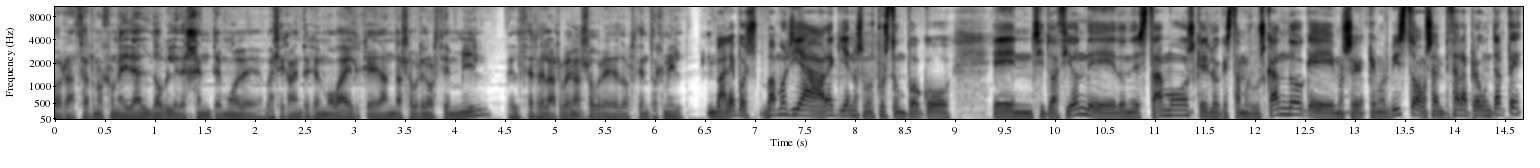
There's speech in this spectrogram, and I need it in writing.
por hacernos una idea, el doble de gente mueve básicamente que el mobile, que anda sobre los 100.000, el CER de Las Vegas sobre 200.000. Vale, pues vamos ya, ahora que ya nos hemos puesto un poco en situación de dónde estamos, qué es lo que estamos buscando, qué hemos, qué hemos visto, vamos a empezar a preguntarte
